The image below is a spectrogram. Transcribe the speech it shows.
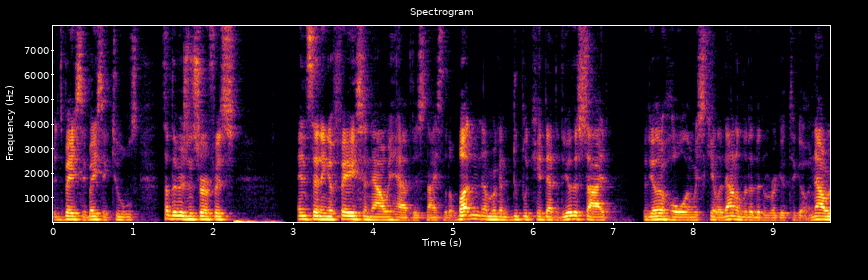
it's basic, basic tools, subdivision surface, and setting a face, and now we have this nice little button, and we're to duplicate that to the other side, to the other hole, and we scale it down a little bit, and we're good to go. Now we're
